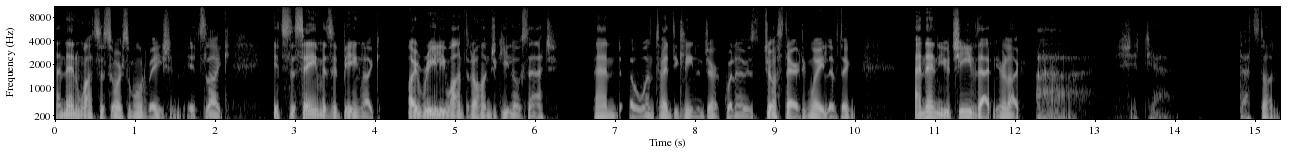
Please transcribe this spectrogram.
And then what's the source of motivation? It's like it's the same as it being like i really wanted a 100 kilo snatch and a 120 clean and jerk when i was just starting weightlifting. And then you achieve that and you're like ah shit yeah that's done.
